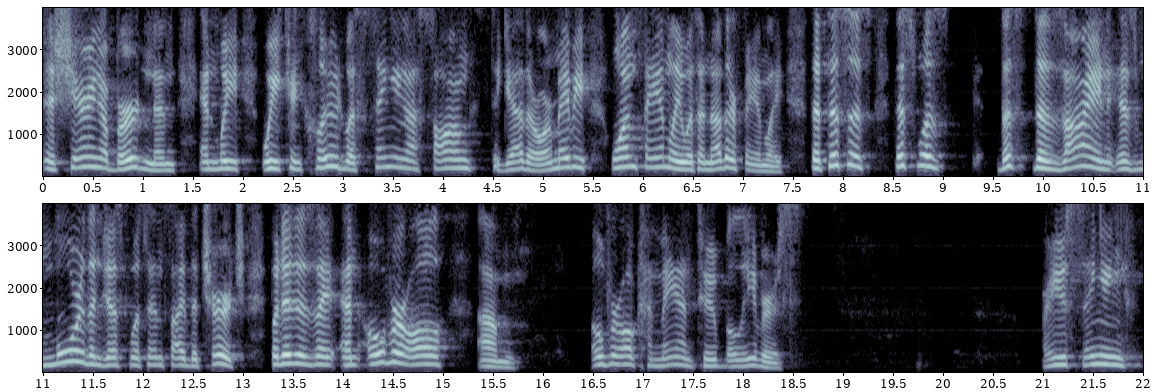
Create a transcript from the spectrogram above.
is sharing a burden and and we we conclude with singing a song together. Or maybe one family with another family. That this is this was this design is more than just what's inside the church but it is a an overall um overall command to believers are you singing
